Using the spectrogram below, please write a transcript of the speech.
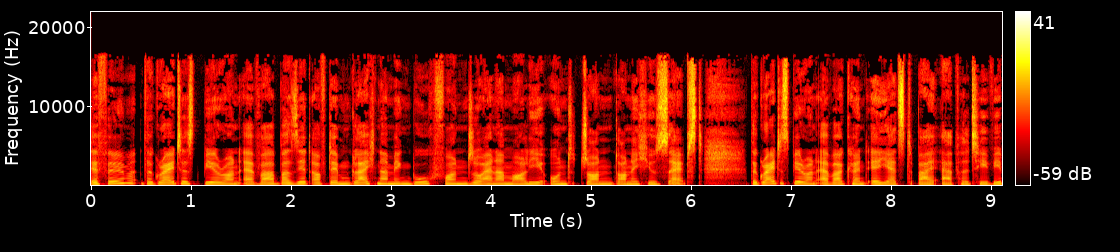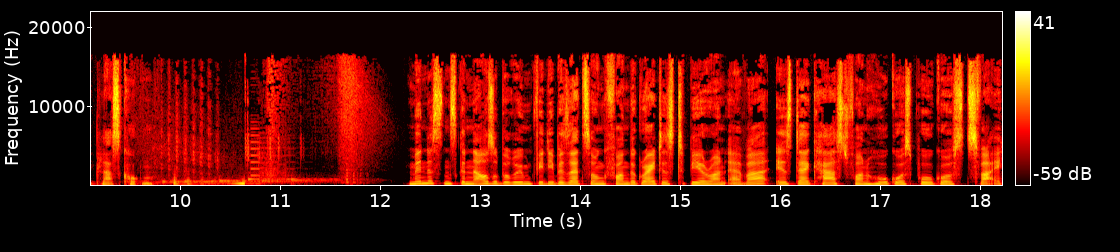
Der Film The Greatest Beer Run Ever basiert auf dem gleichnamigen Buch von Joanna Molly und John Donahue selbst. The Greatest Beer Run Ever könnt ihr jetzt bei Apple TV Plus gucken. Mindestens genauso berühmt wie die Besetzung von The Greatest Beer Run Ever ist der Cast von Hokus Pokus 2.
